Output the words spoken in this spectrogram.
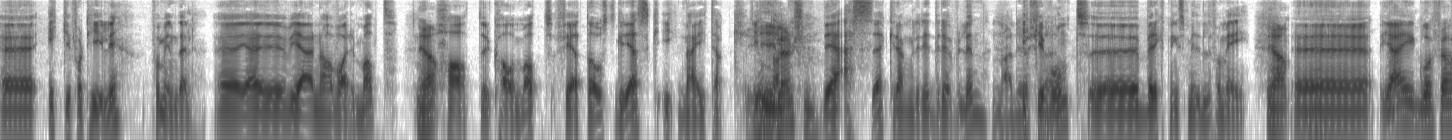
Eh, Ikke for tidlig. for min del. Eh, jeg vil gjerne ha varmmat. Ja. Hater kaldmat, fetaost, gresk. I, nei takk. I lunsjen. Det er esse, krangler i drøvelen. Nei, det gjør Ikke ikke vondt. Uh, berekningsmiddel for meg. Ja. Uh, jeg, går fra,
